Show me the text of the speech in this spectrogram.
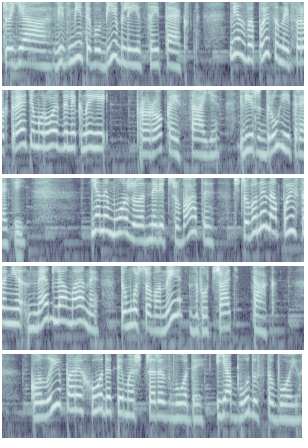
що я відмітив у Біблії цей текст. Він записаний в 43-му розділі книги пророка Ісаї. вірш другий і третій. Я не можу не відчувати, що вони написані не для мене, тому що вони звучать так. Коли переходитимеш через води, я буду з тобою,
